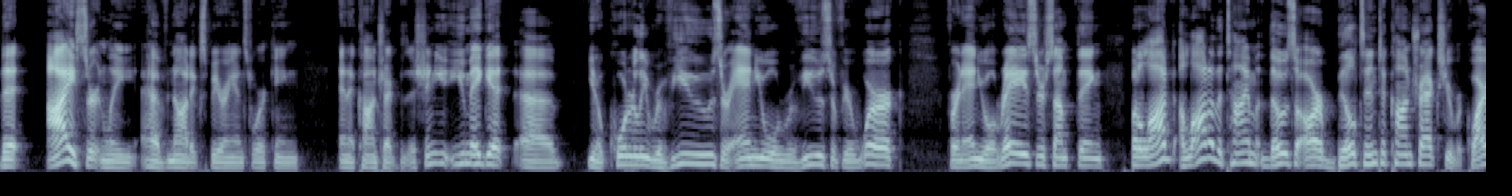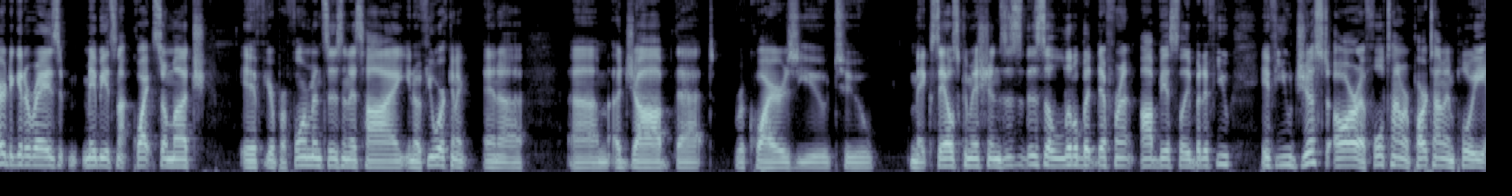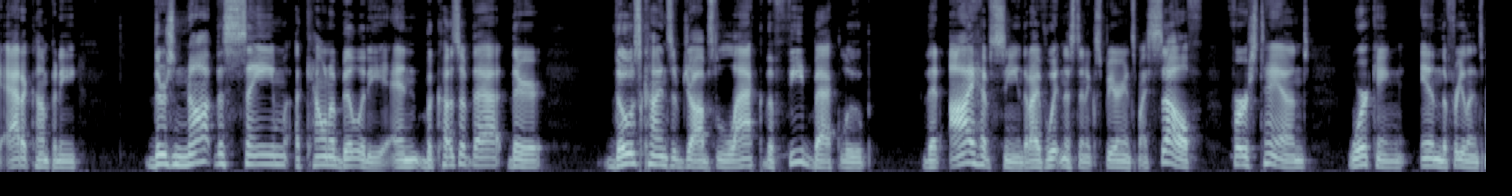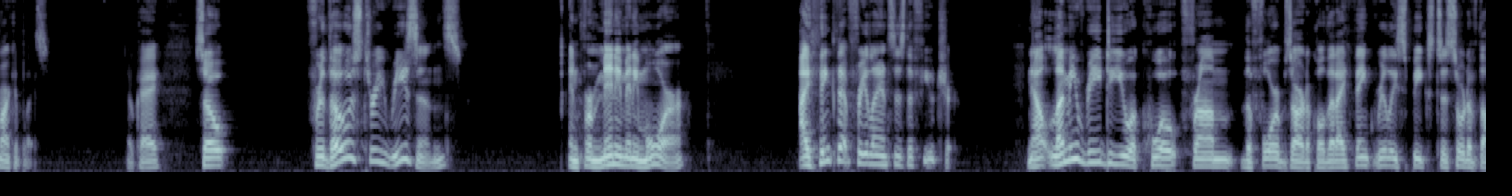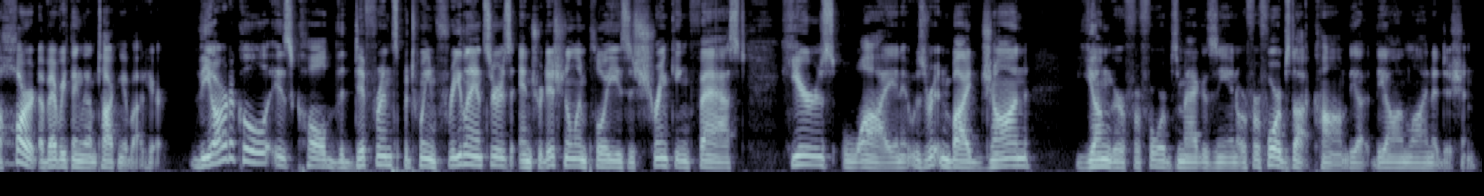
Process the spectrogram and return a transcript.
that I certainly have not experienced working in a contract position. You you may get uh, you know quarterly reviews or annual reviews of your work for an annual raise or something. But a lot a lot of the time those are built into contracts. You're required to get a raise. Maybe it's not quite so much if your performance isn't as high. You know, if you work in a in a um, a job that requires you to make sales commissions. This, this is a little bit different, obviously, but if you if you just are a full time or part time employee at a company, there's not the same accountability, and because of that, there those kinds of jobs lack the feedback loop that I have seen, that I've witnessed and experienced myself firsthand working in the freelance marketplace. Okay, so for those three reasons, and for many, many more, I think that freelance is the future. Now, let me read to you a quote from the Forbes article that I think really speaks to sort of the heart of everything that I'm talking about here. The article is called The Difference Between Freelancers and Traditional Employees is Shrinking Fast. Here's Why. And it was written by Jon Younger for Forbes magazine or for Forbes.com, the, the online edition.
